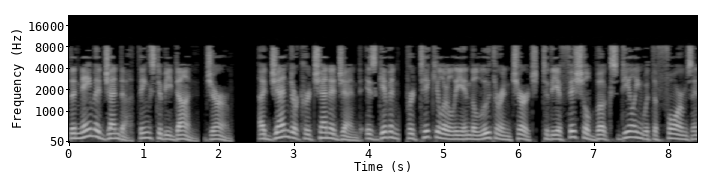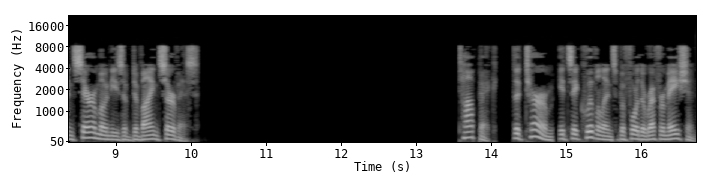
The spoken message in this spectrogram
The name agenda things to be done, germ. Agend or Kirchenagend is given, particularly in the Lutheran Church, to the official books dealing with the forms and ceremonies of divine service. The term, its equivalence before the Reformation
